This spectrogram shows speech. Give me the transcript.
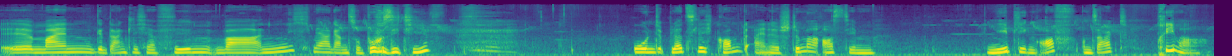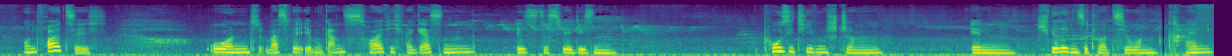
äh, mein gedanklicher Film war nicht mehr ganz so positiv. Und plötzlich kommt eine Stimme aus dem nebligen Off und sagt, prima und freut sich. Und was wir eben ganz häufig vergessen, ist, dass wir diesen positiven Stimmen in schwierigen Situationen kein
